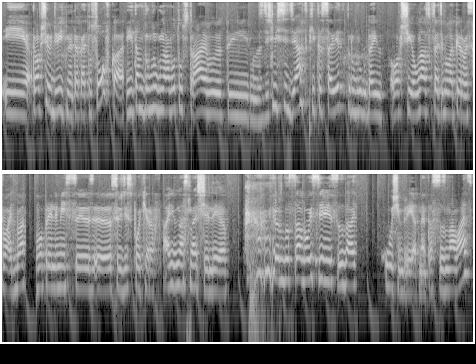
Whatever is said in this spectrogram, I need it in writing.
И это вообще удивительная такая тусовка. И там друг друга на работу устраивают, и с детьми сидят, какие-то советы друг другу дают. Вообще, у нас, кстати, была первая свадьба в апреле месяце э, среди спокеров. Они у нас начали между собой семьи создавать. Очень приятно это осознавать.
